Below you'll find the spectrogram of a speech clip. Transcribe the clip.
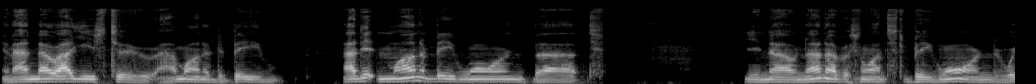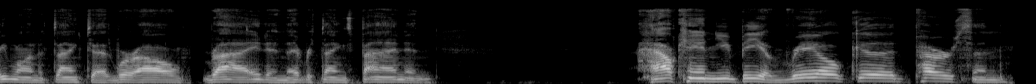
And I know I used to, I wanted to be, I didn't want to be warned, but, you know, none of us wants to be warned. We want to think that we're all right and everything's fine. And how can you be a real good person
